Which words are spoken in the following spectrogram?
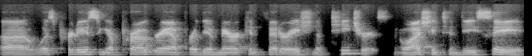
uh, was producing a program for the American Federation of Teachers in Washington, D.C.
